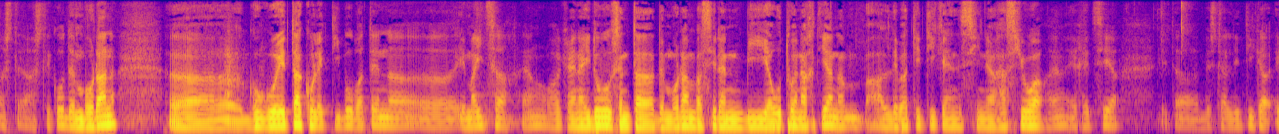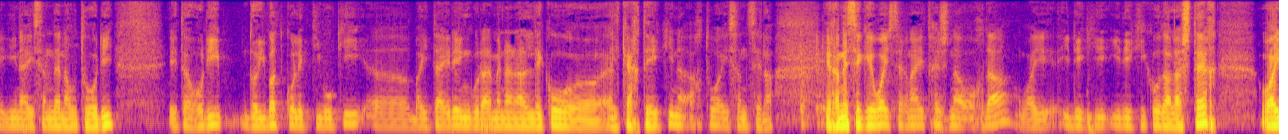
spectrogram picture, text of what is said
azteko denboran uh, gogoeta kolektibo baten uh, emaitza eh? horrek nahi du zenta denboran baziren bi autoen artian alde batitik enzinerazioa eh? erretzea eta beste alditik egina izan den auto hori, eta hori doi bat kolektiboki uh, baita ere inguramenan aldeko uh, elkarteekin hartua izan zela. Egan ezeke guai zer nahi tresna hor da, guai ideki, idekiko da laster, guai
